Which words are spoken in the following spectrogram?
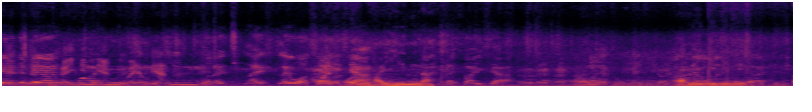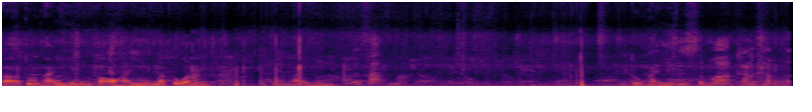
เนี่ยไว้ตรงเนี้ย โอ้นี่หายหินนะอันนี้นี่นี่นี่เอ่อทุ่งหายหินเขาเอาหายหินมาตัวหนึ่งทุ่งหายหินทุ่งหายหิน 什么啊？看都看不懂。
